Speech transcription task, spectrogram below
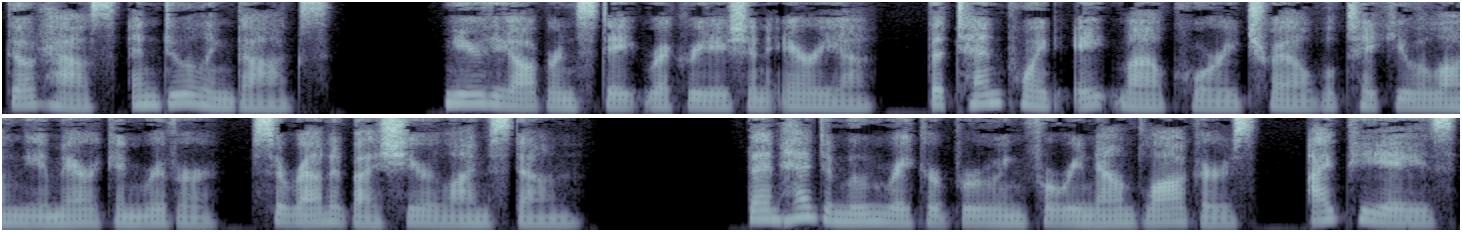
Goat House, and Dueling Dogs. Near the Auburn State Recreation Area, the 10.8 mile quarry trail will take you along the American River, surrounded by sheer limestone. Then head to Moonraker Brewing for renowned lagers, IPAs,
